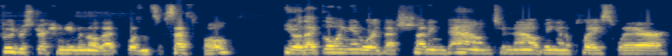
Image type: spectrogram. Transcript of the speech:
food restriction, even though that wasn't successful. You know, that going inward, that shutting down to now being in a place where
